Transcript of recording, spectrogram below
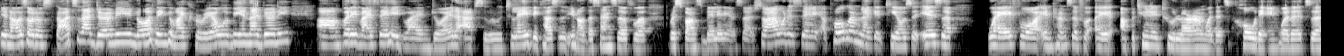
you know, sort of starts that journey, nor think my career will be in that journey um, but if I say, hey, do I enjoy it? Absolutely, because you know the sense of uh, responsibility and such. So I would say a program like a TOS is a way for in terms of a opportunity to learn whether it's coding whether it's uh,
